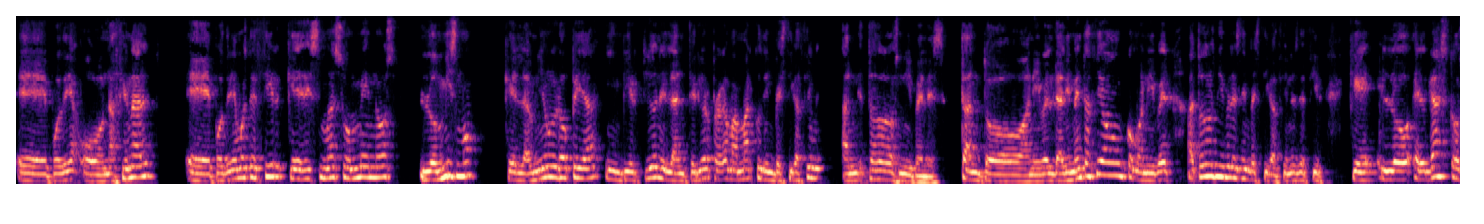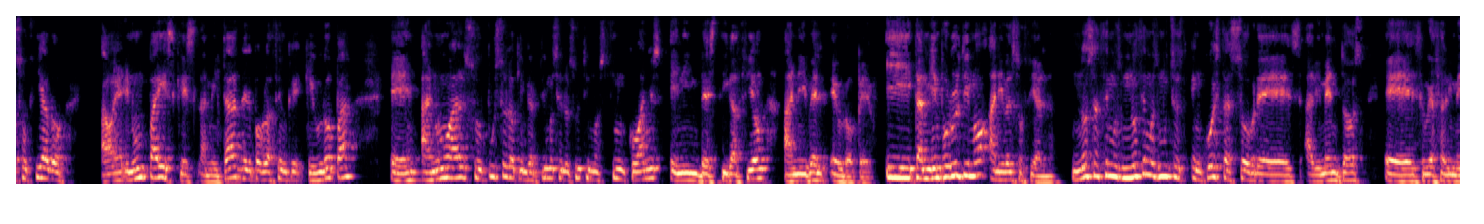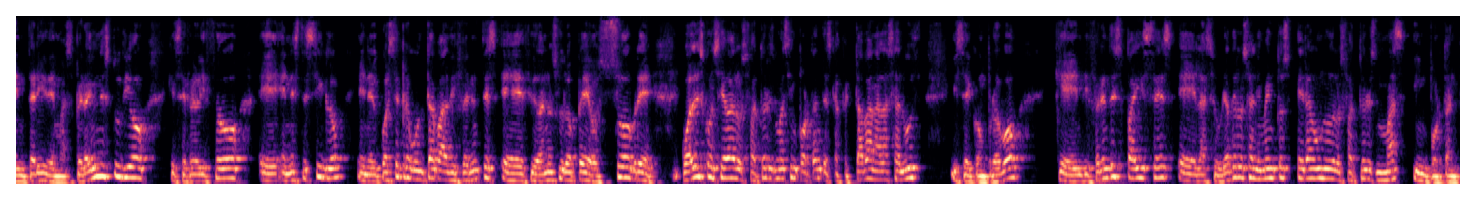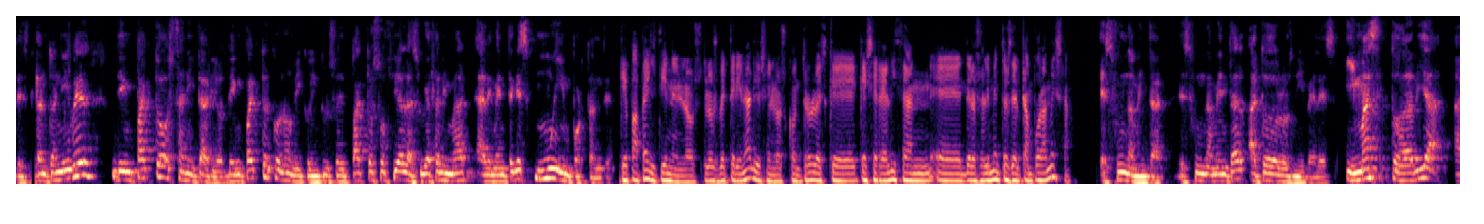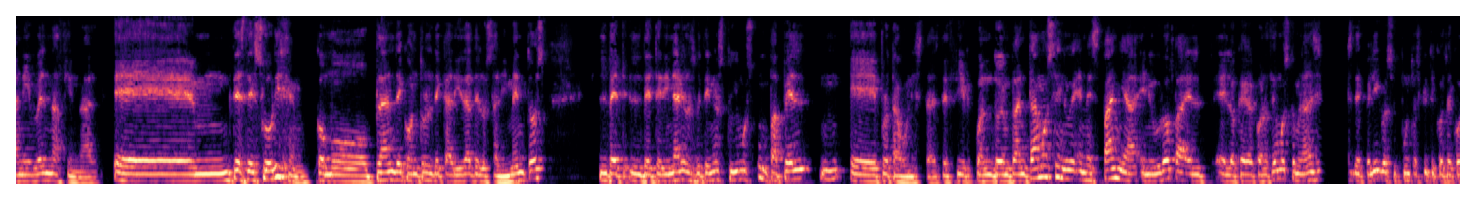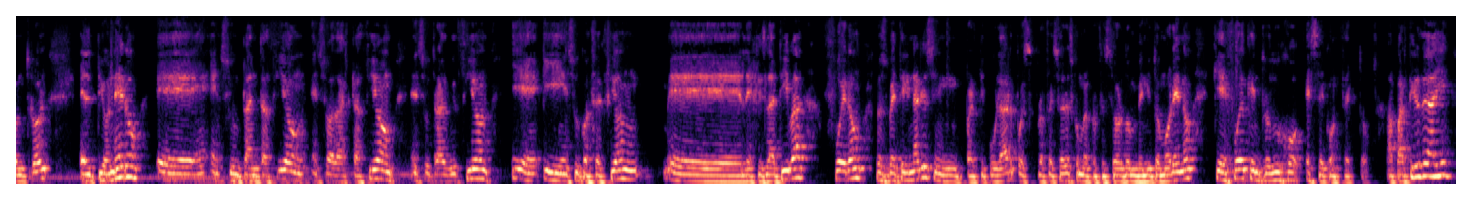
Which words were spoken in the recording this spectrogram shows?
eh, podría, o nacional, podríamos decir que es más o menos lo mismo que la Unión Europea invirtió en el anterior programa marco de investigación a todos los niveles, tanto a nivel de alimentación como a nivel a todos los niveles de investigación. Es decir, que lo, el gasto asociado en un país que es la mitad de la población que, Europa, eh, anual supuso lo que invertimos en los últimos cinco años en investigación a nivel europeo. Y también, por último, a nivel social. Nos hacemos, no hacemos muchas encuestas sobre alimentos, eh, seguridad alimentaria y demás. Pero hay un estudio que se realizó eh, en este siglo en el cual se preguntaba a diferentes ciudadanos europeos sobre cuáles consideraban los factores más importantes que afectaban a la salud y se comprobó que en diferentes países eh, la seguridad de los alimentos era uno de los factores más importantes, tanto a nivel de impacto sanitario, de impacto económico, incluso de impacto social, la seguridad alimentaria es muy importante. ¿Qué papel tienen los, los veterinarios en los controles que, se realizan eh, de los alimentos del campo a la mesa? Es fundamental, es fundamental a todos los niveles y más todavía a nivel nacional. Eh, desde su origen como plan de control de calidad de los alimentos, el veterinario, los veterinarios tuvimos un papel eh, protagonista. Es decir, cuando implantamos en, España, en Europa, lo que conocemos como el análisis de peligros y puntos críticos de control, el pionero eh, en su implantación, en su adaptación, en su traducción y, eh, en su concepción eh, legislativa fueron los veterinarios, en particular, pues profesores como el profesor don Benito Moreno, que fue el que introdujo ese concepto. A partir de ahí,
